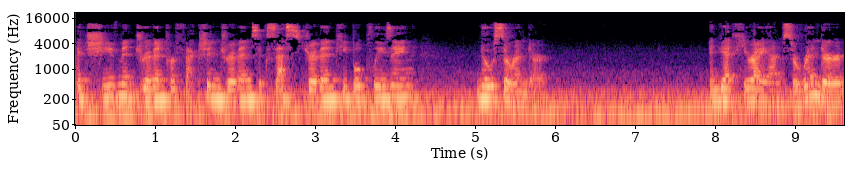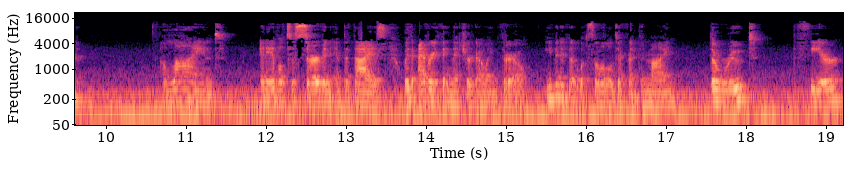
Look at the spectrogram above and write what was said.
achievement driven, perfection driven, success driven, people pleasing, no surrender. And yet here I am, surrendered, aligned, and able to serve and empathize with everything that you're going through even if it looks a little different than mine. The root, the fear,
